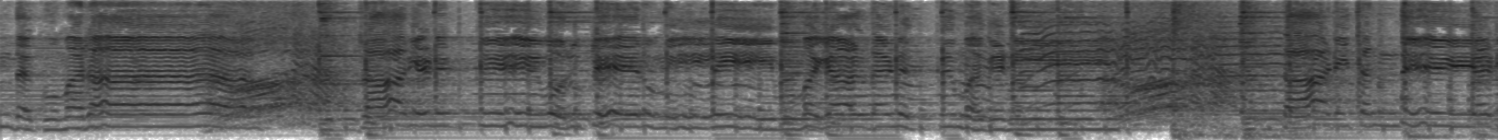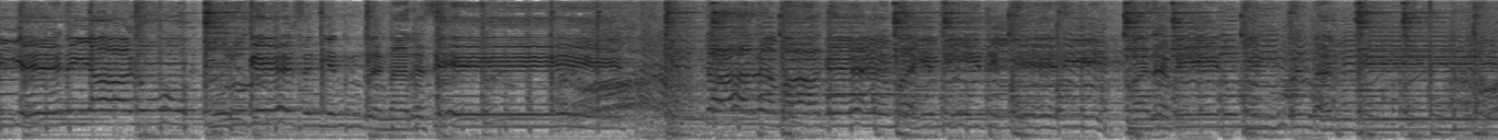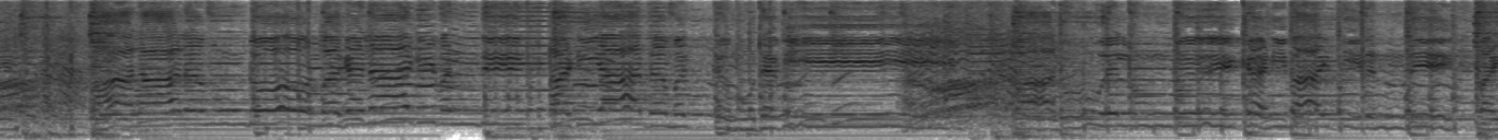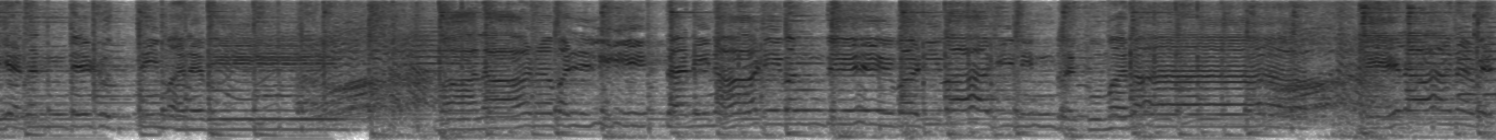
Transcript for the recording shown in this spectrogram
இந்த குமரா. உற்றார் எனக்கு ஒரு பேரும் இல்லை உமையாழ்தனுக்கு மகனே. தாடி தந்து அடியேனையாளும் முருகேசன் என்ற நரசே. நமக்கு முதவி பாலூரல் உண்டு கனிவாய் திருந்து பயனன்றெழுத்தி மறவே. பாலான வள்ளி தனி நாடி வந்து வடிவாகி நின்ற குமரா.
